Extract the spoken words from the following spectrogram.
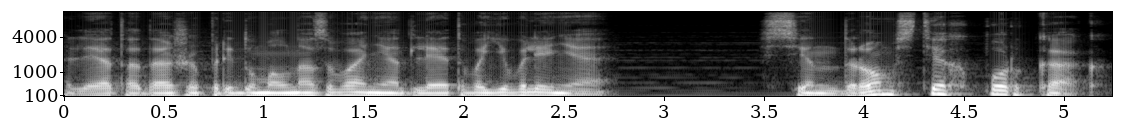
Лето даже придумал название для этого явления. Синдром с тех пор как.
